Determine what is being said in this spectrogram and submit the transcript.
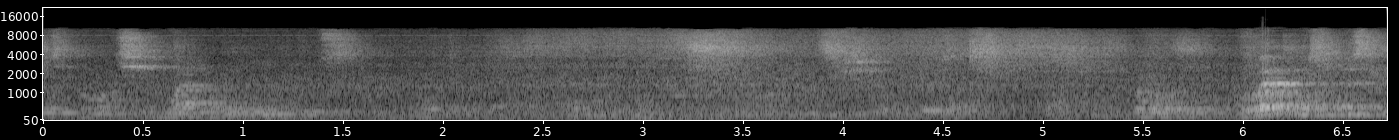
есть максимальный импульс. В этом смысле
